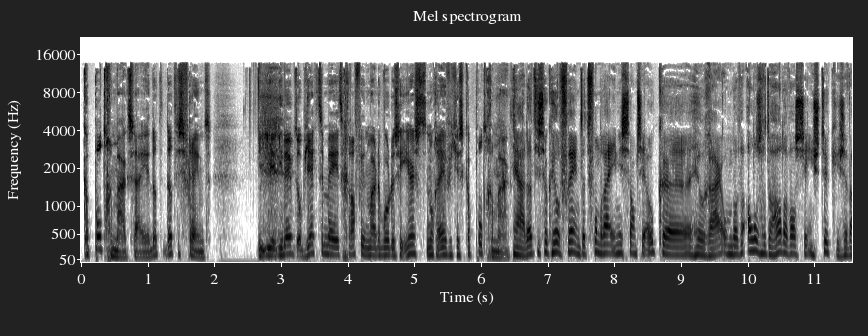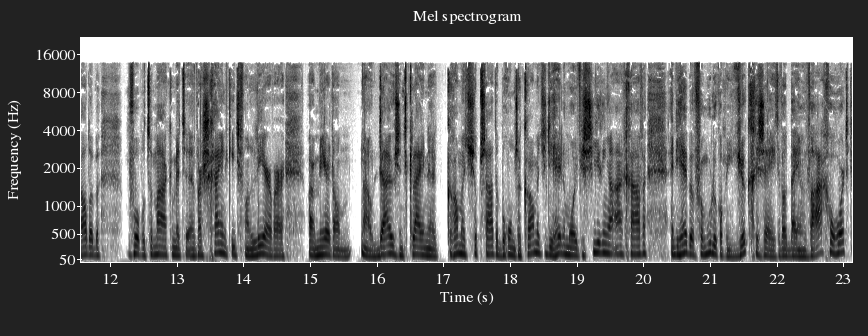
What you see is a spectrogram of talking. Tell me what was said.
Kapot gemaakt, zei je. Dat, dat is vreemd. Je, je, neemt objecten mee het graf in, maar dan worden ze eerst nog eventjes kapot gemaakt. Ja, dat is ook heel vreemd. Dat vonden wij in instantie ook uh, heel raar. Omdat alles wat we hadden was in stukjes. We hadden bijvoorbeeld te maken met uh, waarschijnlijk iets van leer... waar, waar meer dan nou, duizend kleine krammetjes op zaten. Bronzen krammetjes die hele mooie versieringen aangaven. En die hebben vermoedelijk op een juk gezeten, wat bij een wagen hoort.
